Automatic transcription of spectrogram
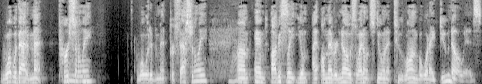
What would that have meant personally? Mm-hmm. What would have meant professionally? Yeah. Um, and obviously, you'll I, will never know, so I don't stew on it too long. But what I do know is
